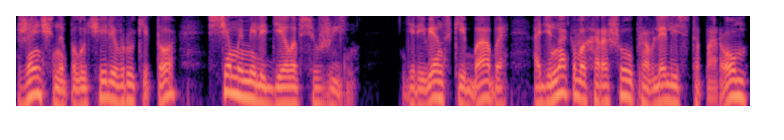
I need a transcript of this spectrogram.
Женщины получили в руки то, с чем имели дело всю жизнь. Деревенские бабы одинаково хорошо управлялись топором,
